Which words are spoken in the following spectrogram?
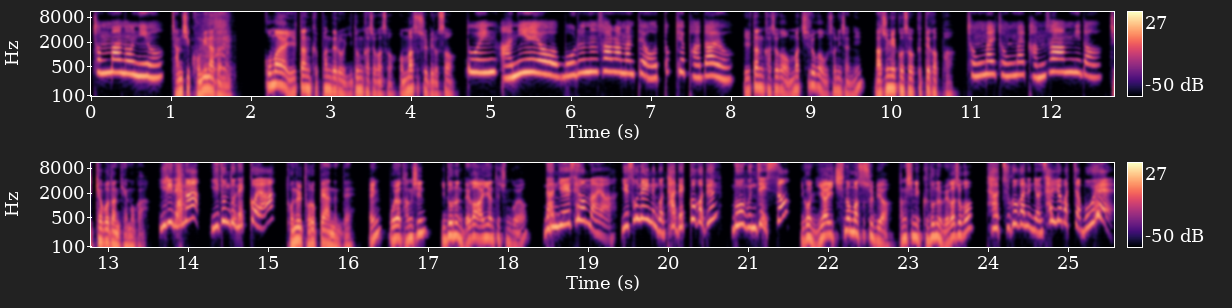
천만 원이요. 잠시 고민하더니 꼬마야 일단 급한 대로 이 돈 가져가서 엄마 수술비로 써. 또잉 아니에요. 모르는 사람한테 어떻게 받아요. 일단 가져가 엄마 치료가 우선이잖니? 나중에 커서 그때 갚아. 정말 정말 감사합니다. 지켜보던 계모가 이리 내놔! 이 돈도 내 거야! 돈을 도로 빼앗는데 엥? 뭐야 당신? 이 돈은 내가 아이한테 준 거야? 난 얘 새엄마야. 얘 손에 있는 건 다 내 거거든? 뭐 문제 있어? 이건 이 아이 친엄마 수술비야. 당신이 그 돈을 왜 가져가? 다 죽어가는 년 살려봤자 뭐해?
